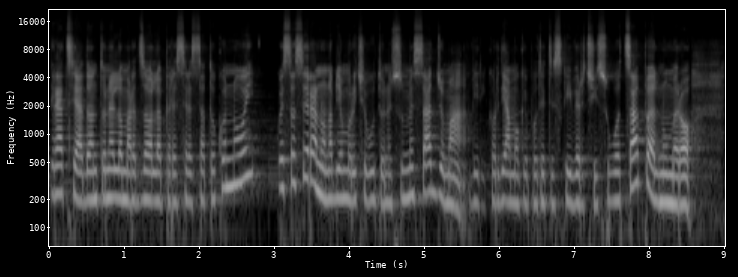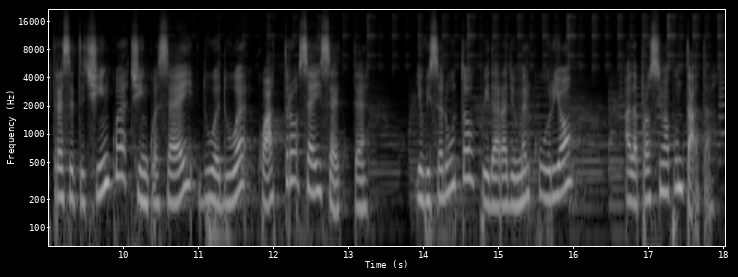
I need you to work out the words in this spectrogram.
Grazie ad Antonello Marzolla per essere stato con noi. Questa sera non abbiamo ricevuto nessun messaggio, ma vi ricordiamo che potete scriverci su WhatsApp al numero 375 56 22 467. Io vi saluto qui da Radio Mercurio, alla prossima puntata.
